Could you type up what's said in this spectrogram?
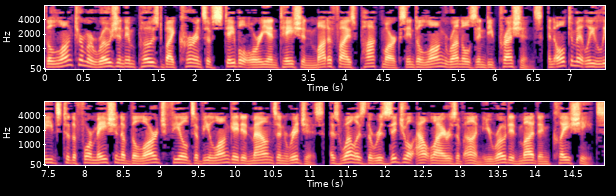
The long-term erosion imposed by currents of stable orientation modifies pockmarks into long runnels and depressions, and ultimately leads to the formation of the large fields of elongated mounds and ridges, as well as the residual outliers of uneroded mud and clay sheets.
